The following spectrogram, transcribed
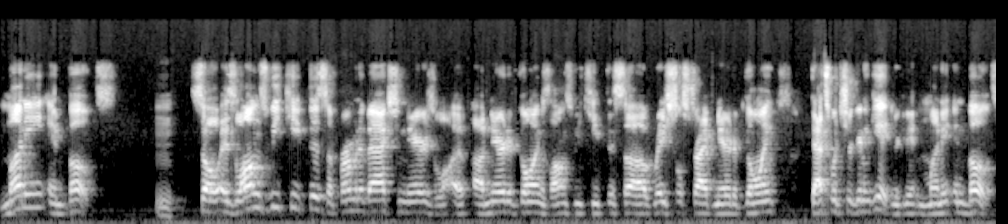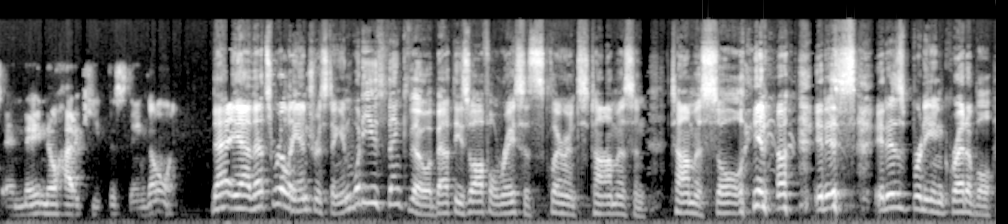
money and votes. Mm. So as long as we keep this affirmative action narrative, uh, narrative going, as long as we keep this uh, racial stripe narrative going, that's what you're going to get. You're getting money and votes, and they know how to keep this thing going. That, yeah, that's really interesting. And what do you think though about these awful racists, Clarence Thomas and Thomas Sowell? You know, it is it is pretty incredible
